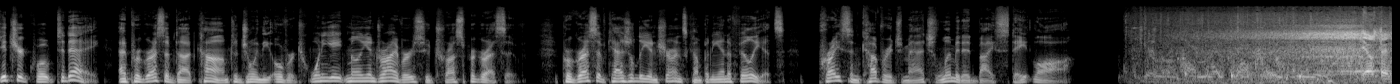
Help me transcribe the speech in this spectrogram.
Get your quote today at progressive.com to join the over 28 million drivers who trust Progressive. Progressive Casualty Insurance Company and Affiliates. Price and coverage match limited by state law. Houston,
